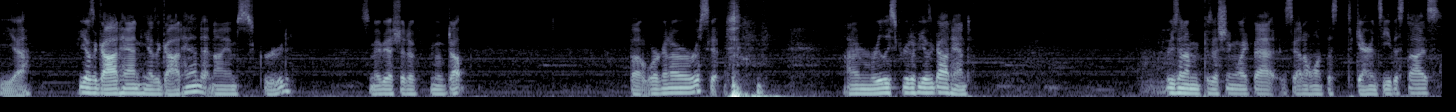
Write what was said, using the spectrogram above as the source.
Yeah. If he has a god hand, he has a god hand, and I am screwed. So maybe I should have moved up. But we're gonna risk it. I'm really screwed if he has a god hand. The reason I'm positioning like that is I don't want this to guarantee this dies.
